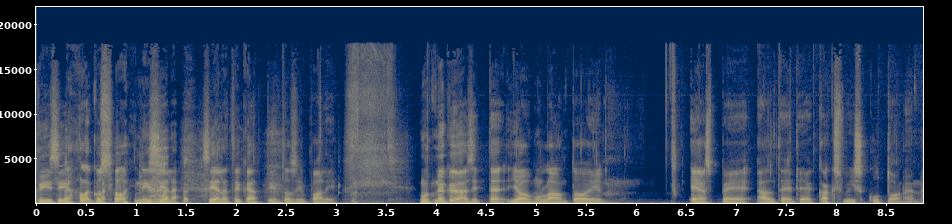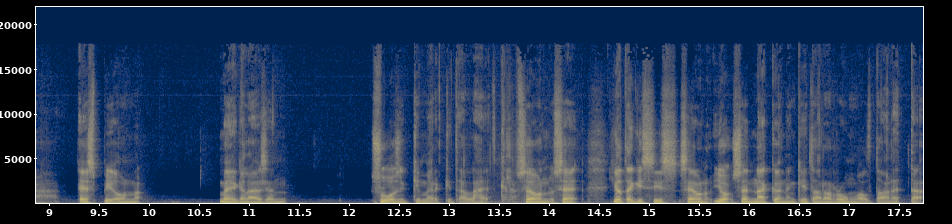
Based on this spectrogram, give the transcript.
biisi alkoi soi, niin siellä, siellä tykättiin tosi paljon. Mutta nykyään sitten, joo, mulla on toi ESP LTD 256. Espi on meikäläisen suosikkimerkki tällä hetkellä. Se on se, jotenkin siis se on jo sen näköinen kitara rungoltaan, että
